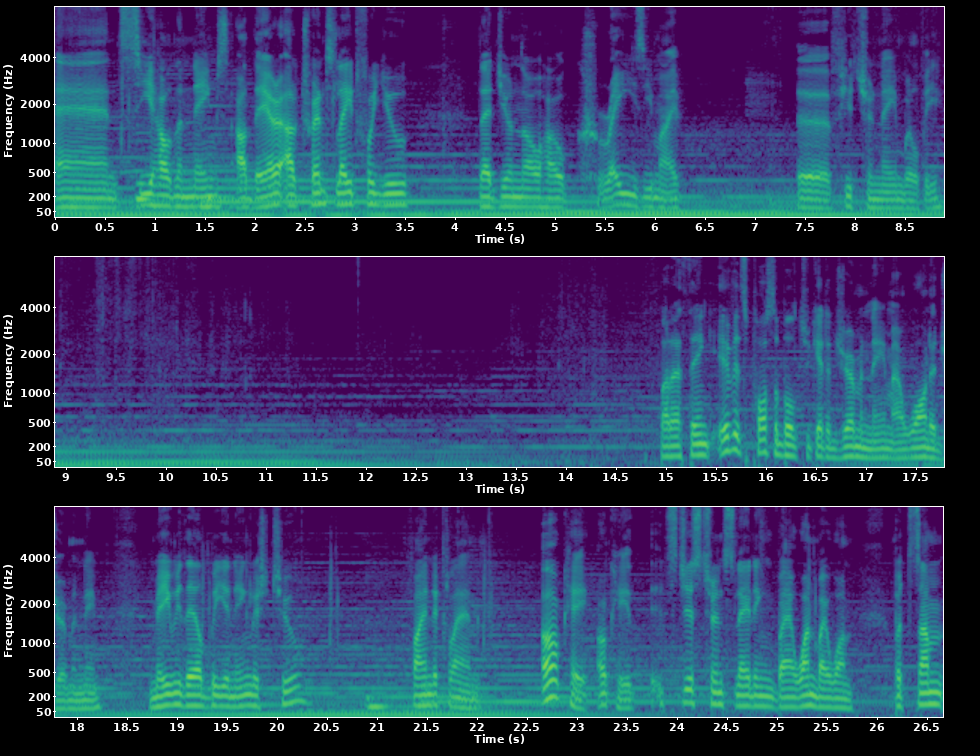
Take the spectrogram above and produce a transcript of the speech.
and see how the names are there. I'll translate for you that you know how crazy my uh, future name will be. But I think if it's possible to get a German name, I want a German name. Maybe they'll be in English too. Find a clan. Okay, okay. It's just translating by one by one. But some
